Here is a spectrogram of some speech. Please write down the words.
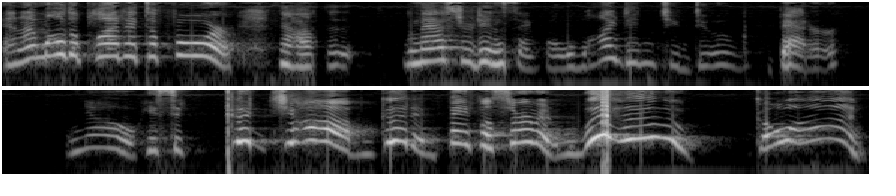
and I multiplied it to four. Now, the, the master didn't say, Well, why didn't you do better? No, he said, Good job, good and faithful servant. Woohoo! Go on.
